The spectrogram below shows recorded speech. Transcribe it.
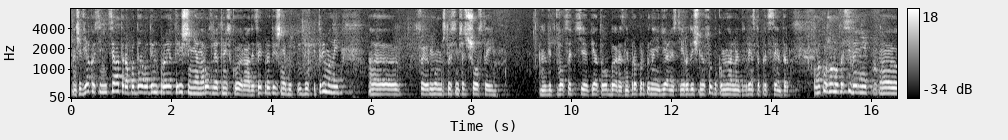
Значить, якості ініціатора подав один проєкт рішення на розгляд міської ради. Цей проєкт рішення був підтриманий. Це номер 176 від 25 березня про припинення діяльності юридичної особи комунального підприємства «Прес-центр». На кожному засіданні е,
